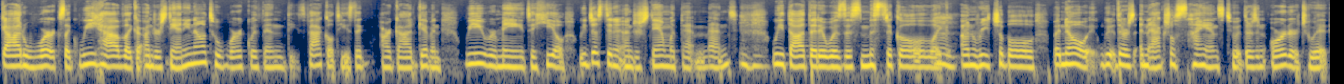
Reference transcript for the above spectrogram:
God works. Like we have like an understanding now to work within these faculties that are God given. We were made to heal. We just didn't understand what that meant. Mm-hmm. We thought that it was this mystical, like mm. unreachable, but no, we, there's an actual science to it. There's an order to it.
